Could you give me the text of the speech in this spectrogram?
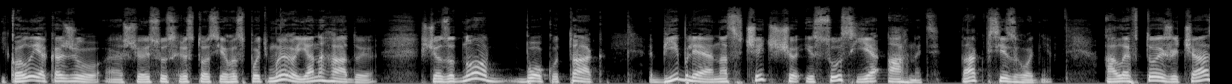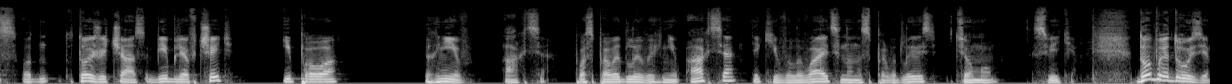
І коли я кажу, е, що Ісус Христос є Господь миру, я нагадую, що з одного боку, так, Біблія нас вчить, що Ісус є агнець. Так, всі згодні. Але в той же час, в той же час Біблія вчить і про гнів акція, про справедливий гнів акція, який виливається на несправедливість в цьому світі. Добре, друзі,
